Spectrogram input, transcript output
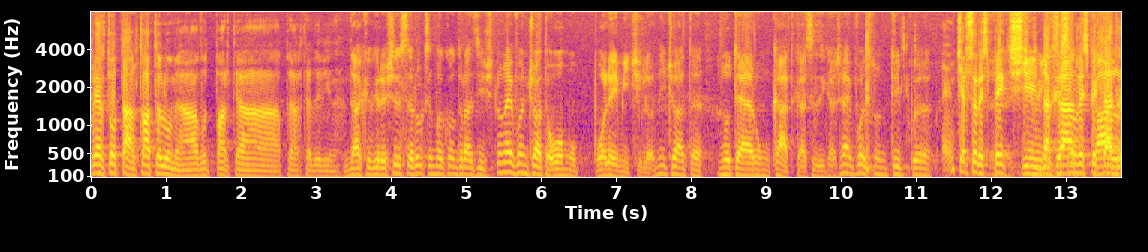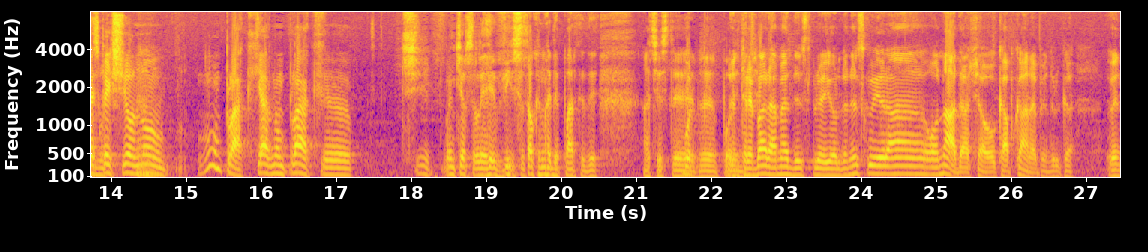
per total, toată lumea a avut partea, partea de vină. Dacă greșesc, te rog să mă contrazici. Tu n-ai fost niciodată omul polemicilor, niciodată nu te-ai aruncat, ca să zic așa. Ai fost un tip... uh, Încerc să respect și Civilizat, dacă sunt respectat, calm. respect și eu. Nu, nu-mi plac, chiar nu-mi plac uh, și încerc să le evit, să stau cât mai departe de aceste Bun. uh, polemici. Întrebarea mea despre Iordănescu era o nadă, așa, o capcană, pentru că în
